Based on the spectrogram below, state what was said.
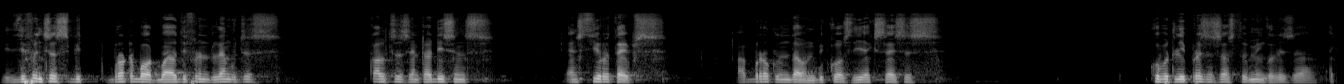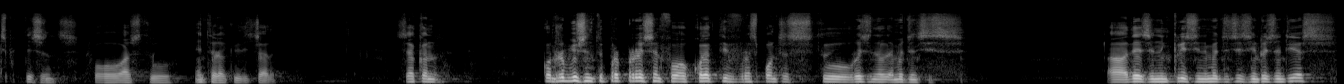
the differences brought about by our different languages, cultures and traditions, and stereotypes are broken down because the exercises covertly presses us to mingle. These are expectations for us to interact with each other. Second, contribution to preparation for collective responses to regional emergencies. Uh, there's an increase in emergencies in recent years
